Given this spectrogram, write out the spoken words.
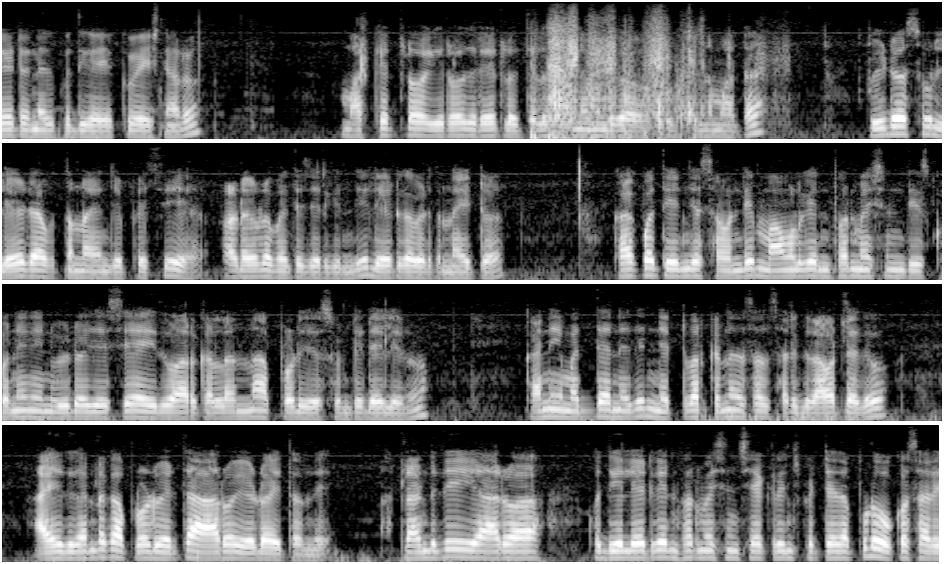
రేట్ అనేది కొద్దిగా ఎక్కువ వేసినారు. మార్కెట్లో ఈరోజు రేట్లు తెలుసుకునే ముందుగా ఒక చిన్న మాట. వీడియోస్ లేట్ అవుతున్నాయని చెప్పేసి అడగడం అయితే జరిగింది లేట్గా పెడుతున్నాయి. నైట్ కాకపోతే ఏం చేస్తామండి? మామూలుగా ఇన్ఫర్మేషన్ తీసుకొని నేను వీడియో చేసి ఐదు ఆరు కళ్ళన్నా అప్లోడ్ చేస్తుంటే డైలీను కానీ ఈ మధ్య అనేది నెట్వర్క్ అనేది అసలు సరిగ్గా రావట్లేదు. ఐదు గంటలకు అప్లోడ్ పెడితే ఆరో ఏడో అవుతుంది అట్లాంటిది ఆరు కొద్దిగా లేట్గా ఇన్ఫర్మేషన్ సేకరించి పెట్టేటప్పుడు ఒక్కోసారి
